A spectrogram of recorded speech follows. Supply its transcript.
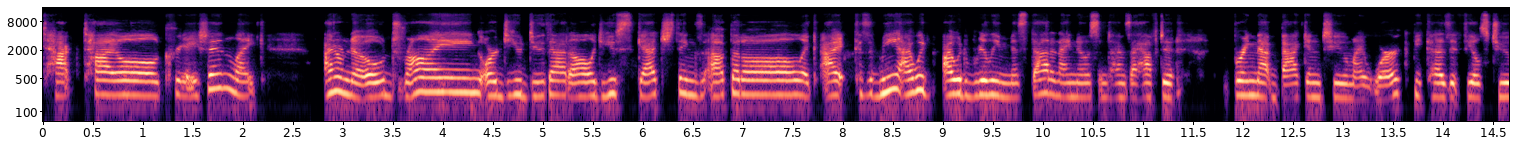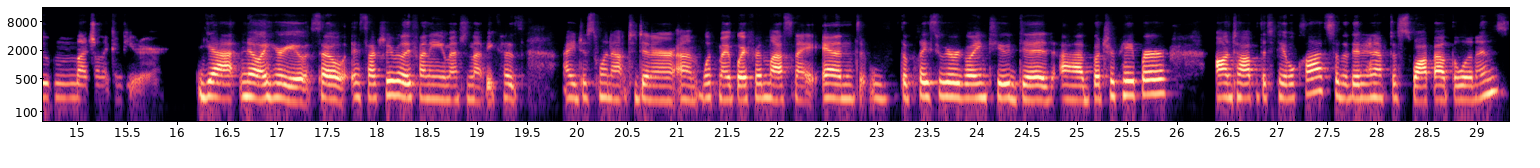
tactile creation? Like, I don't know, drawing, or do you do that at all? Do you sketch things up at all? Like I, because me, I would, I would really miss that, and I know sometimes I have to bring that back into my work because it feels too much on the computer. Yeah, no, I hear you. So it's actually really funny you mentioned that because I just went out to dinner um, with my boyfriend last night, and the place we were going to did uh, butcher paper on top of the tablecloth so that they didn't have to swap out the linens.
